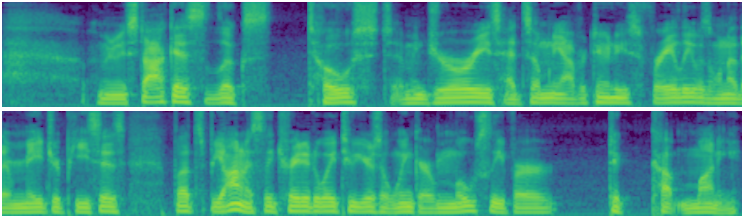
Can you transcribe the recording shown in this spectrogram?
I mean, Moustakas looks toast. I mean, Drury's had so many opportunities. Fraley was one of their major pieces. But let's be honest, they traded away two years of Winker mostly for to cut money.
